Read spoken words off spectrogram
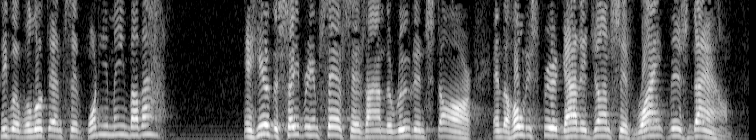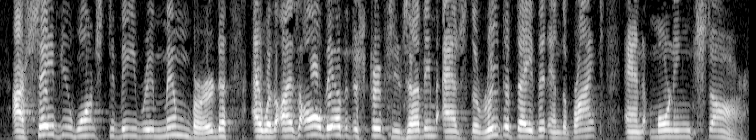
People will look at him and said, What do you mean by that? And here the Savior himself says, I am the root and star. And the Holy Spirit guided John says, Write this down. Our Savior wants to be remembered uh, as all the other descriptions of Him as the root of David and the bright and morning star.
